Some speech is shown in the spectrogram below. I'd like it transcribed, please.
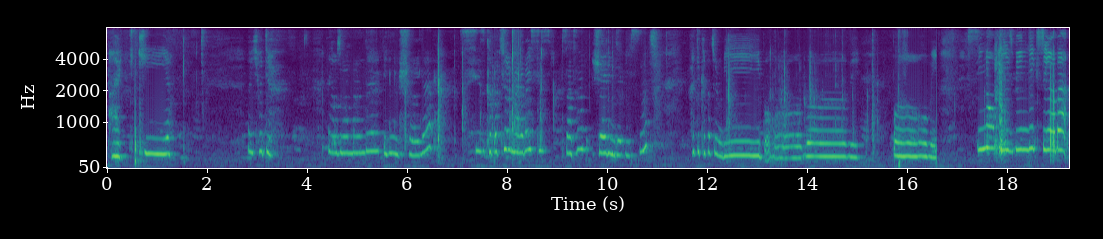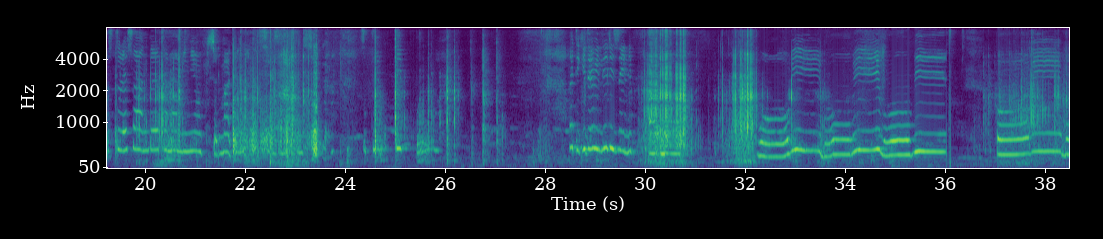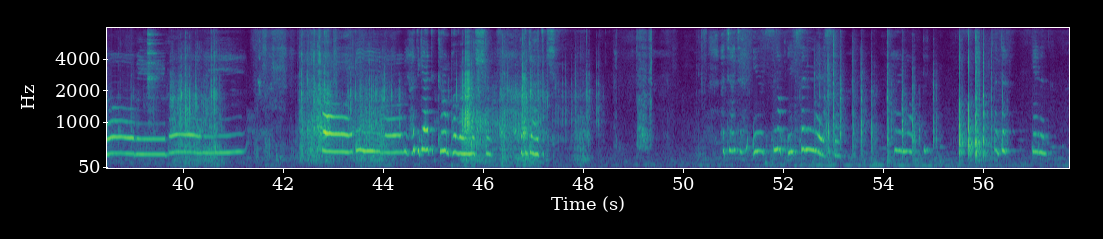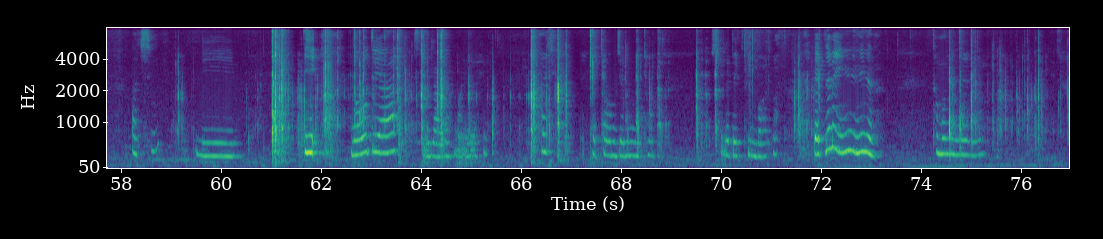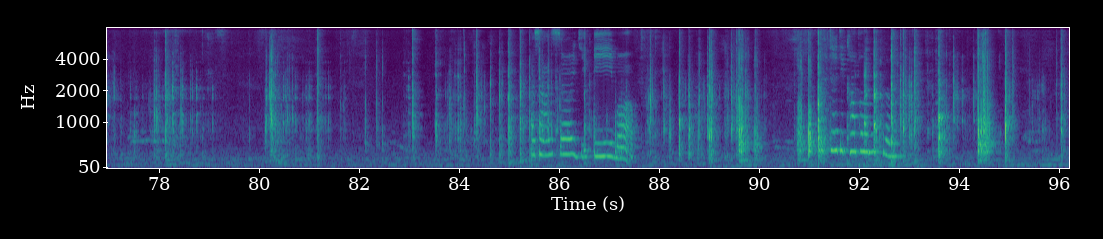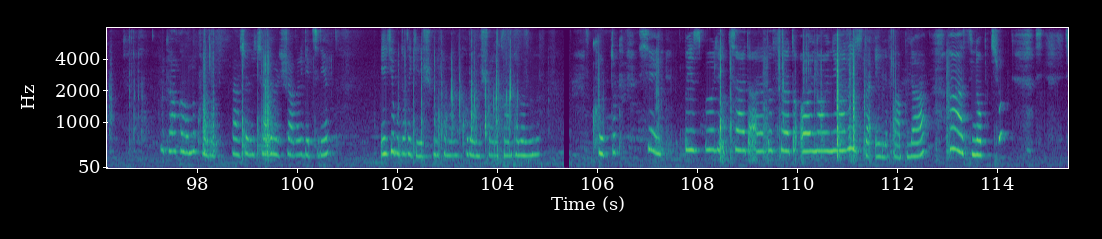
Part 2. Ay hadi. Hadi o zaman ben de bineyim şöyle. Siz kapatıyorum arabayı. Siz zaten şöyle binecekmişsiniz. Hadi kapatıyorum. Bi bo bo bi bo bi. Sinop biz bindik sıra ben sıra sende. Tamam biniyorum. Şöyle merdiveni şöyle zıplayayım şöyle. Zıplayayım. Bip bo. Hadi gidebiliriz Elif. Bobby, Bobby, Bobby. Bobby, Bobby, Bobby. Bobby, Bobby. Hadi geldik kamp alanına. Hadi geldik. Hadi hadi in Sinop ilk senin neresi? Ha, yok, bir- Hadi gelin. Açın. Bir. İ- Ne oldu ya? Bismillahirrahmanirrahim. Ay. Yatalım canım yatalım. Şöyle bekleyeyim bari ben. Beklemeyin inin inin. Tamam inerim. Asansör gibi bak. Hadi hadi kamp alanını kuralım. Bir kamp alanını kuralım. Ben şöyle içeriden eşyaları getireyim. İyi ki burada da giriş. Hemen kuralım şöyle kamp alanını. Kurduk. Şey, biz böyle içeride arada sırada oyun oynuyoruz da Elif abla. Ha Sinopçu.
